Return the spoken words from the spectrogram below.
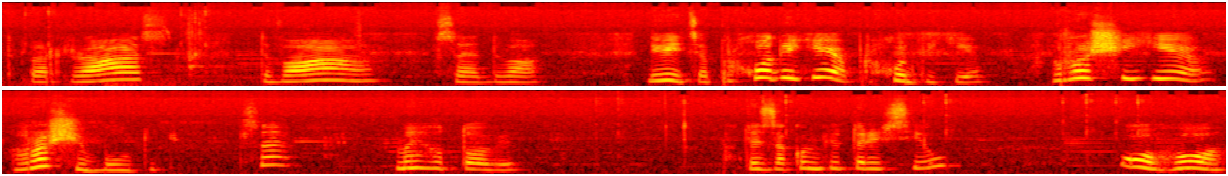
Тепер раз, два, все, два. Дивіться, проходи є, проходи є. Гроші є, гроші будуть. Все, ми готові. Хтось за комп'ютері сів? Ого,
